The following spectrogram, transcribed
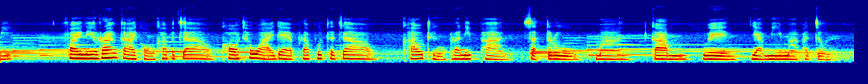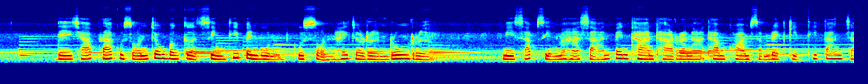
มิ ไฟในร่างกายของข้าพเจ้า ขอถวายแด่พระพุทธเจ้า เข้าถึงพระนิพพานศัตรู มาร กรรม เวรอย่ามีมาผจญเดชะพระกุศลจงบังเกิดสิ่งที่เป็นบุญกุศลให้เจริญรุ่งเรือง มีทรัพย์สินมหาศาลเป็นทานทารณะทำความสำเร็จกิจที่ตั้งใจ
